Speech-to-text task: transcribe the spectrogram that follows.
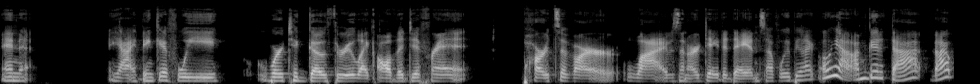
And yeah, I think if we were to go through like all the different parts of our lives and our day to day and stuff, we'd be like, oh yeah, I'm good at that. That,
